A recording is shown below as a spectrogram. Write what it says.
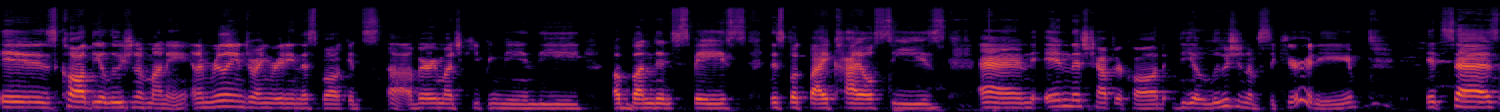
is called the illusion of money and i'm really enjoying reading this book. It's uh, very much keeping me in the abundant space. This book by kyle cease and in this chapter called the illusion of security it says,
